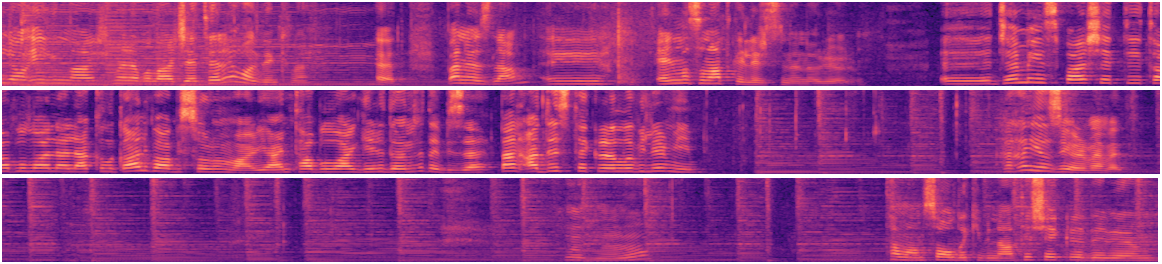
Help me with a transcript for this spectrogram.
Alo, iyi günler. Merhabalar, CTR Holding mi? Evet, ben Özlem. Ee, Elma Sanat Galerisi'nden arıyorum. Ee, Cem Bey'in sipariş ettiği tablolarla alakalı galiba bir sorun var. Yani tablolar geri döndü de bize. Ben adresi tekrar alabilir miyim? Haha, yazıyorum, evet. Hı hı. Tamam, soldaki bina. Teşekkür ederim.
